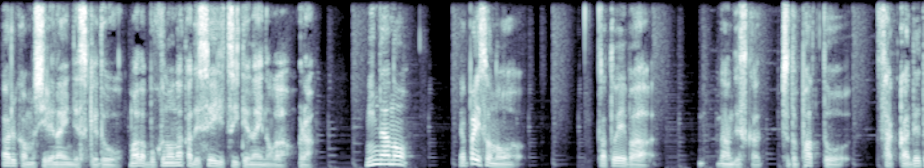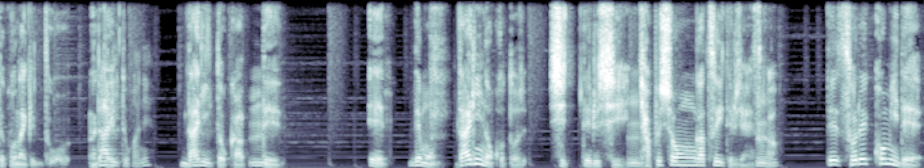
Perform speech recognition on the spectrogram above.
あるかもしれないんですけど、まだ僕の中で整理ついてないのが、ほら、みんなの、やっぱりその、例えば、何ですか、ちょっとパッと作家出てこないけど、ダリとかね。ダリとかって、うん。え、でも、ダリのこと知ってるし、うん。キャプションがついてるじゃないですか。うん。で、それ込みで、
